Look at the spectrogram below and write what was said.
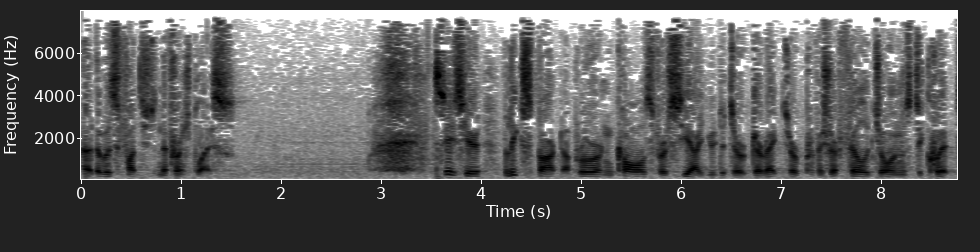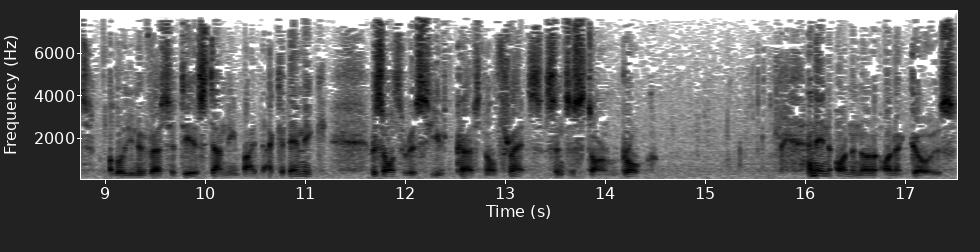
uh, that was fudged in the first place. It says here, the leak sparked uproar and calls for CRU Director Professor Phil Jones to quit, although the university is standing by the academic, who's also received personal threats since the storm broke. And then on and on, on it goes.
